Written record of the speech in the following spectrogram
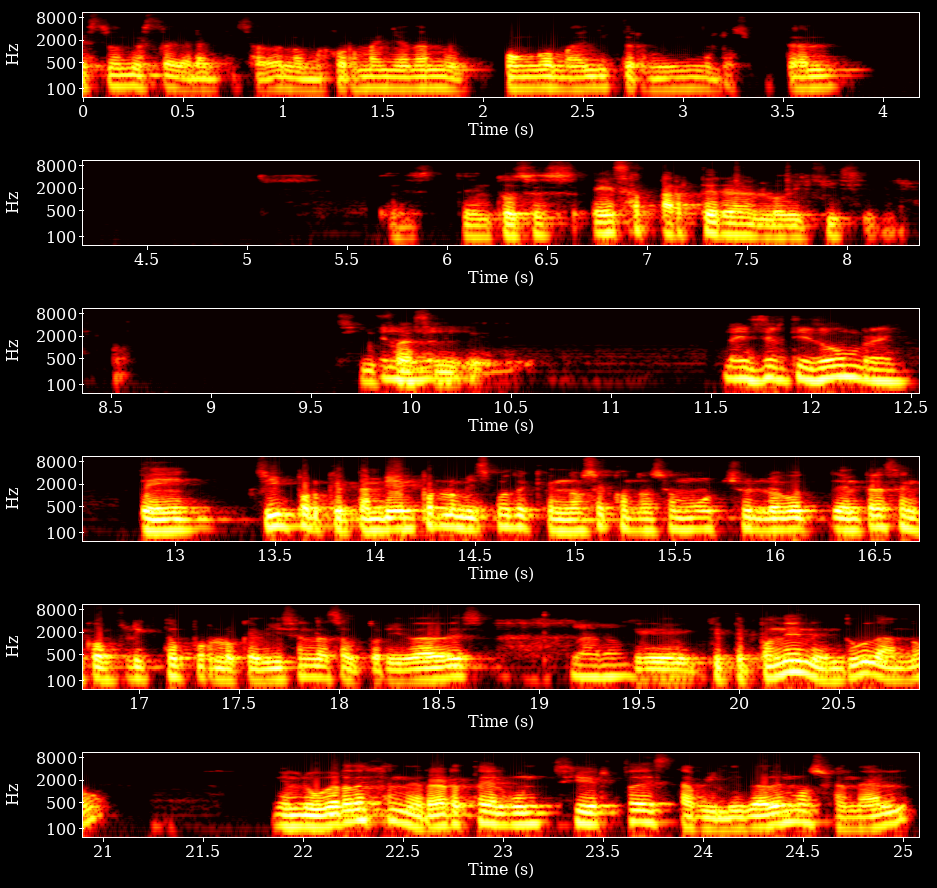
esto no está garantizado, a lo mejor mañana me pongo mal y termino en el hospital. Este, entonces, esa parte era lo difícil. Sí, fácil. La incertidumbre. Sí, sí, porque también por lo mismo de que no se conoce mucho y luego entras en conflicto por lo que dicen las autoridades que, que, te ponen en duda, ¿no? En lugar de generarte algún cierta estabilidad emocional,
